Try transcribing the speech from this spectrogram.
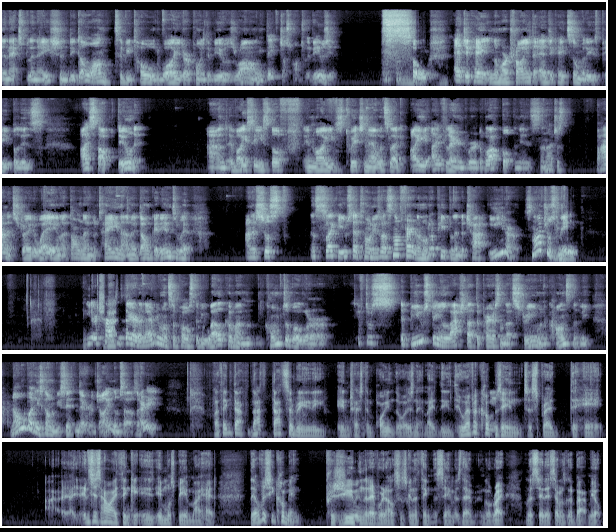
an explanation. They don't want to be told why their point of view is wrong. They just want to abuse you. so mm-hmm. educating them or trying to educate some of these people is I stopped doing it. And if I see stuff in my Twitch now, it's like I, I've learned where the block button is and I just ban it straight away and I don't entertain it and I don't get into it. And it's just it's like you said, Tony, as well, it's not fair on other people in the chat either. It's not just me. Your chat is there and everyone's supposed to be welcome and comfortable or if there's abuse being lashed at the person that's streaming constantly, nobody's going to be sitting there enjoying themselves, are they? I think that that that's a really interesting point, though, isn't it? Like the, whoever comes in to spread the hate, I, this is how I think it is. It must be in my head. They obviously come in presuming that everyone else is going to think the same as them and go right. I'm going to say this. Everyone's going to back me up,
